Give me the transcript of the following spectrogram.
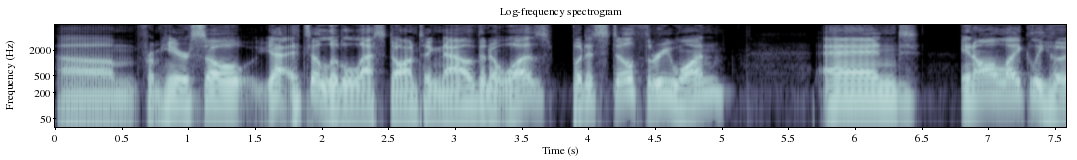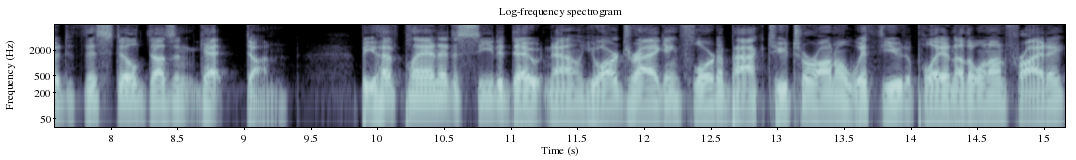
um, from here. So yeah, it's a little less daunting now than it was, but it's still three one, and in all likelihood, this still doesn't get done. But you have planted a seed of doubt now. You are dragging Florida back to Toronto with you to play another one on Friday.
